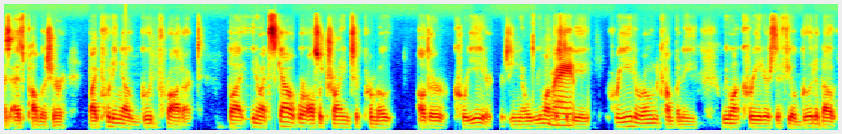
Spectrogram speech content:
as as publisher by putting out good product. But you know at scout we're also trying to promote other creators. You know we want right. this to be a creator owned company we want creators to feel good about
